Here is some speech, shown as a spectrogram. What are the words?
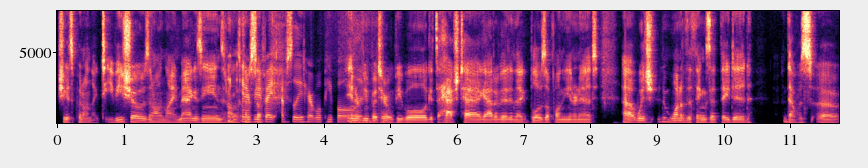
She gets put on like TV shows and online magazines and all this kind of stuff. Interviewed by absolutely terrible people. Interviewed and... by terrible people. Gets a hashtag out of it and that blows up on the internet. Uh, which one of the things that they did that was uh,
